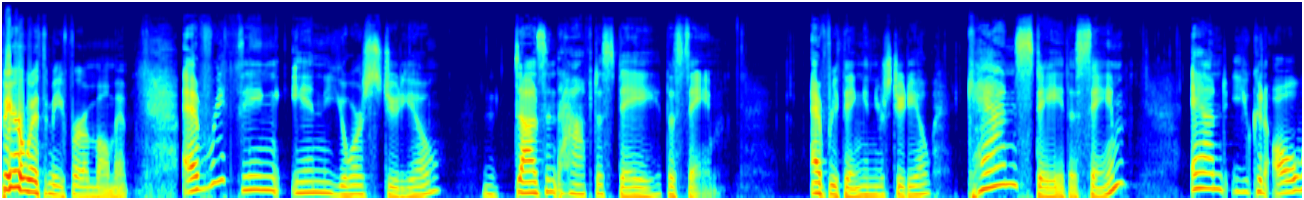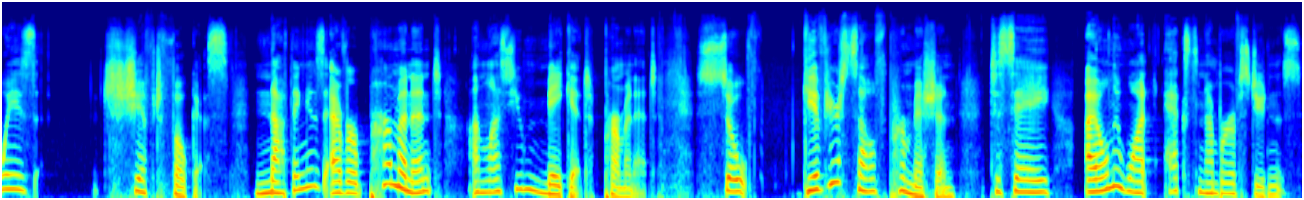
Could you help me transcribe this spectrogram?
bear with me for a moment. Everything in your studio doesn't have to stay the same. Everything in your studio can stay the same, and you can always shift focus. Nothing is ever permanent unless you make it permanent. So Give yourself permission to say, I only want X number of students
